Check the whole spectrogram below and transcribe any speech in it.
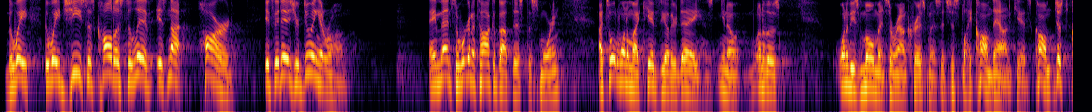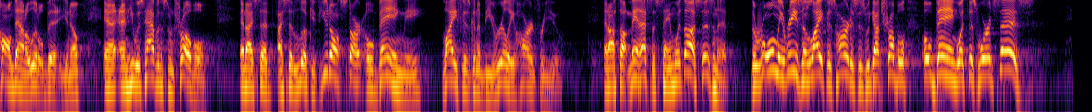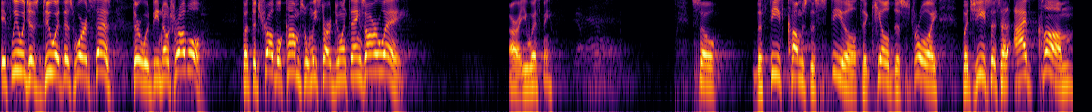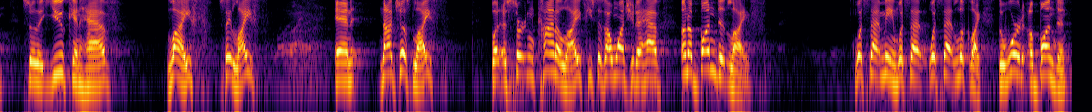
The way, the way Jesus called us to live is not hard. If it is, you're doing it wrong. Amen. So we're going to talk about this this morning. I told one of my kids the other day, you know, one of those one of these moments around Christmas. It's just like, calm down, kids. Calm, just calm down a little bit, you know. And, and, he was having some trouble. And I said, I said, look, if you don't start obeying me, life is going to be really hard for you. And I thought, man, that's the same with us, isn't it? The only reason life is hard is we got trouble obeying what this word says. If we would just do what this word says, there would be no trouble. But the trouble comes when we start doing things our way. All right, you with me? So the thief comes to steal, to kill, destroy, but Jesus said, I've come so that you can have life. Say life. life. And not just life, but a certain kind of life. He says, I want you to have an abundant life. What's that mean? What's that, what's that look like? The word abundant,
